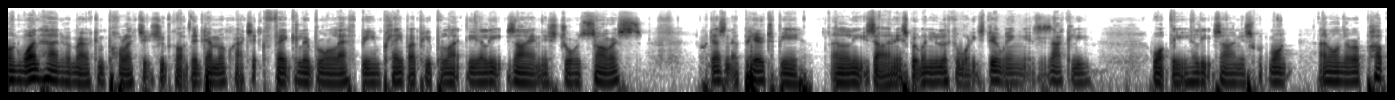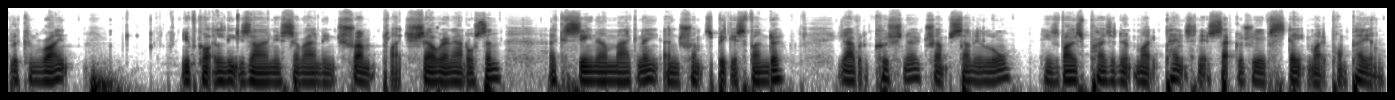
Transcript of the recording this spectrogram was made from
On one hand of American politics, you've got the democratic fake liberal left being played by people like the elite Zionist George Soros, who doesn't appear to be an elite Zionist, but when you look at what he's doing, it's exactly what the elite Zionists would want. And on the Republican right, you've got elite Zionists surrounding Trump, like Sheldon Adelson, a casino magnate and Trump's biggest funder. Jared Kushner, Trump's son in law, his Vice President Mike Pence, and its Secretary of State Mike Pompeo.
